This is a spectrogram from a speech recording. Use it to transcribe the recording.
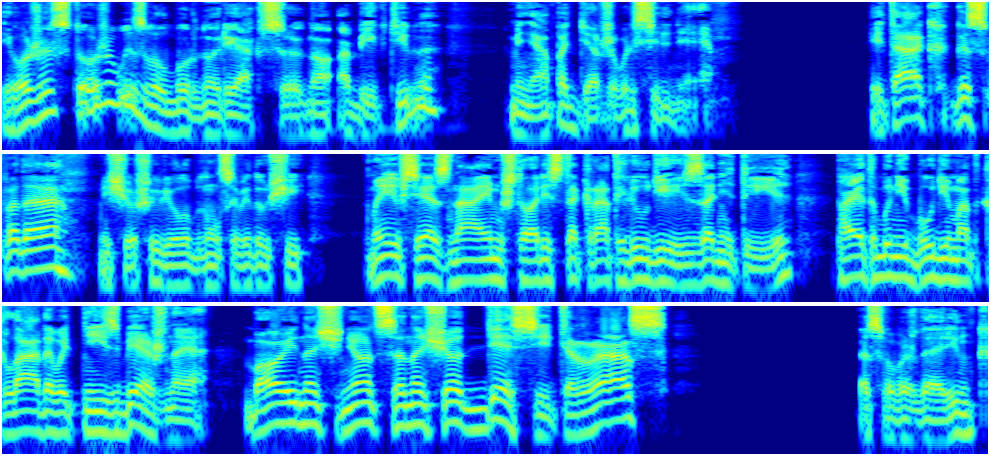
Его жест тоже вызвал бурную реакцию, но объективно меня поддерживали сильнее. «Итак, господа», — еще шире улыбнулся ведущий, — «мы все знаем, что аристократы люди занятые, поэтому не будем откладывать неизбежное». Бой начнется на счет десять. Раз!» Освобождая ринг,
